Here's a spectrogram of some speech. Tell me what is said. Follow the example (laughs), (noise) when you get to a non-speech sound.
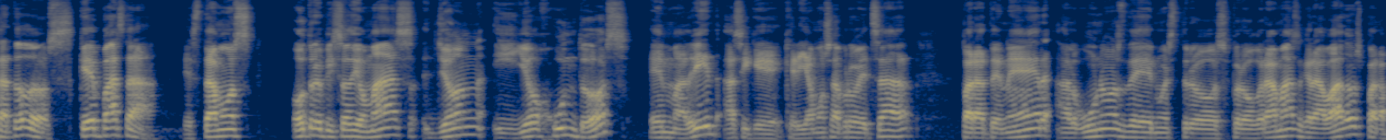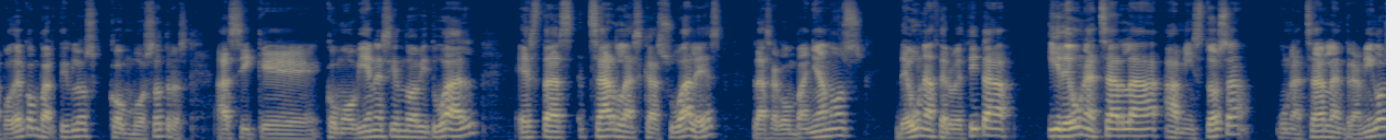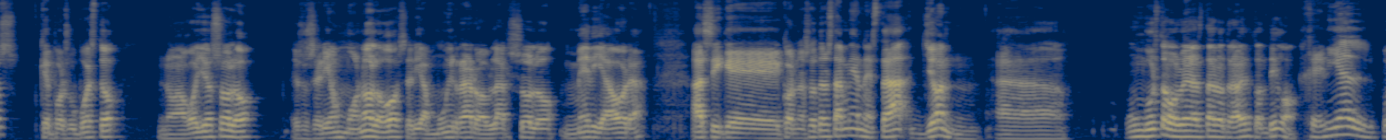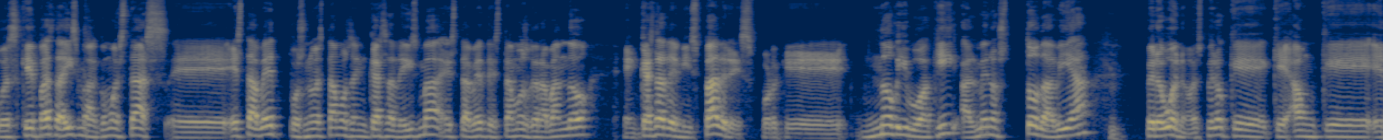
a todos. ¿Qué pasa? Estamos otro episodio más, John y yo juntos en Madrid, así que queríamos aprovechar para tener algunos de nuestros programas grabados para poder compartirlos con vosotros. Así que, como viene siendo habitual, estas charlas casuales las acompañamos de una cervecita y de una charla amistosa, una charla entre amigos, que por supuesto no hago yo solo, eso sería un monólogo, sería muy raro hablar solo media hora. Así que con nosotros también está John. Ah, un gusto volver a estar otra vez contigo. Genial, pues ¿qué pasa Isma? ¿Cómo estás? Eh, esta vez pues no estamos en casa de Isma, esta vez estamos grabando en casa de mis padres, porque no vivo aquí, al menos todavía. Pero bueno, espero que, aunque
